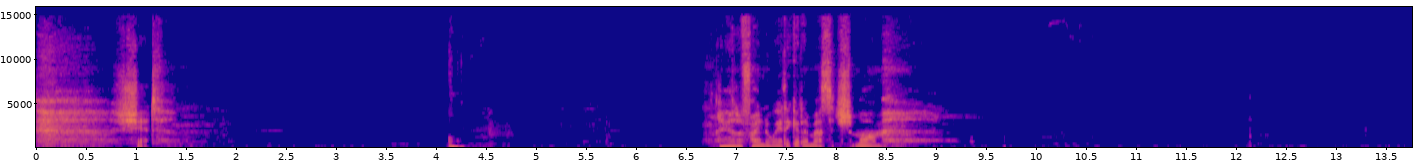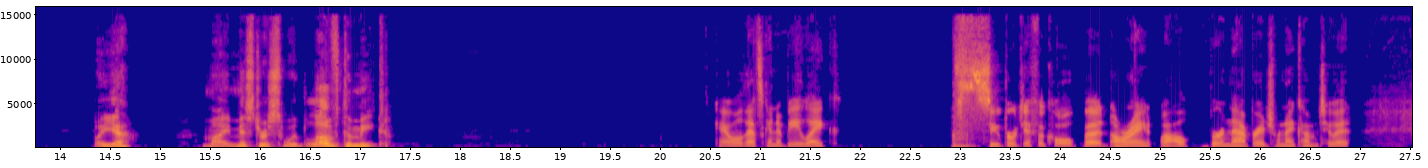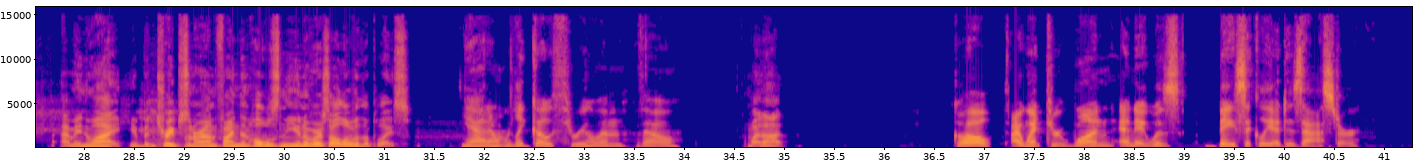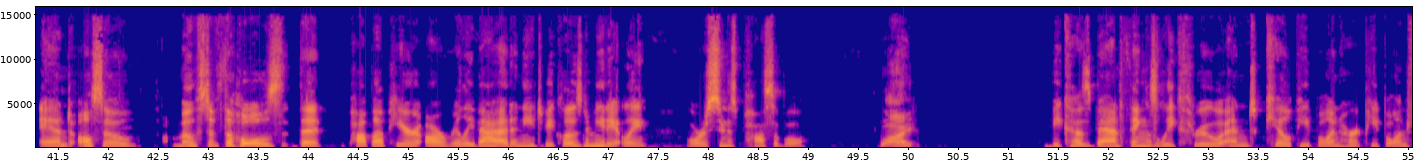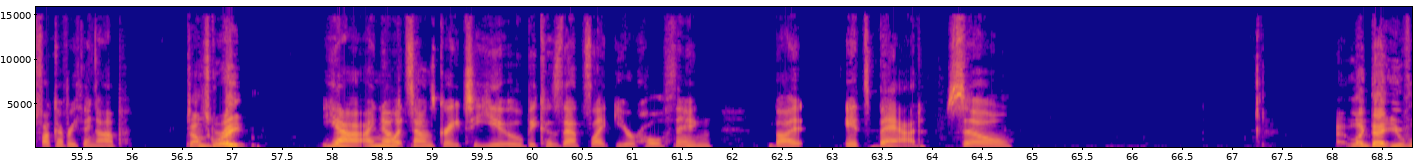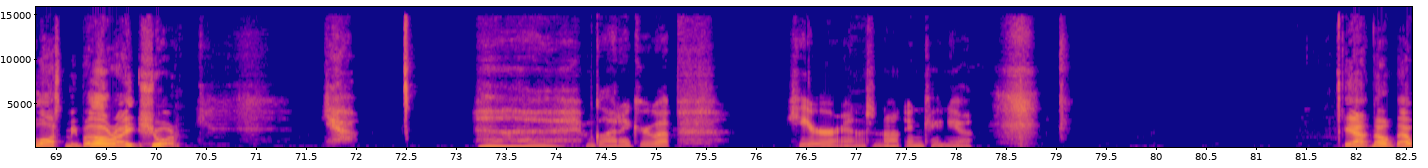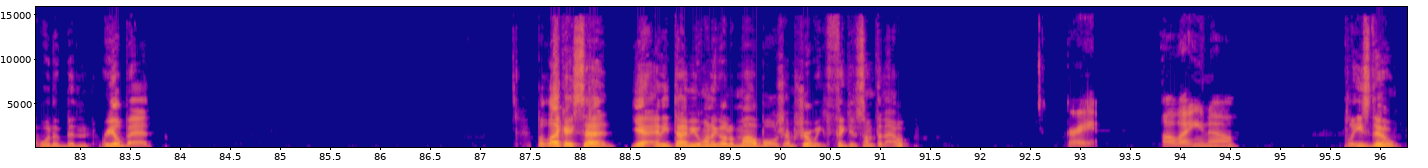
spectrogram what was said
Shit. I gotta find a way to get a message to mom. But yeah, my mistress would love to meet. Okay, well, that's going to be like super difficult, but all right, well, I'll burn that bridge when I come to it. I mean, why? You've been traipsing around finding holes in the universe all over the place. Yeah, I don't really go through them, though. Why not? Well, I went through one, and it was basically a disaster. And also, most of the holes that pop up here are really bad and need to be closed immediately, or as soon as possible. Why? Because bad things leak through and kill people and hurt people and fuck everything up. Sounds great. Yeah, I know it sounds great to you because that's like your whole thing, but it's bad. So, Like that, you've lost me, but all right, sure. yeah. I'm glad I grew up here and not in Cania. Yeah, no, that would have been real bad. But like I said, yeah, anytime you want to go to Malbolge, I'm sure we can figure something out. Great. I'll let you know. Please do.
